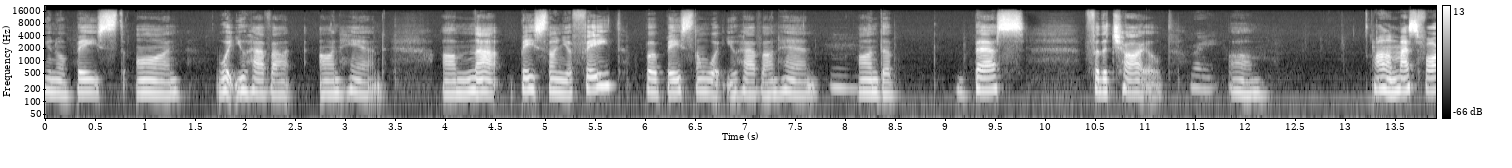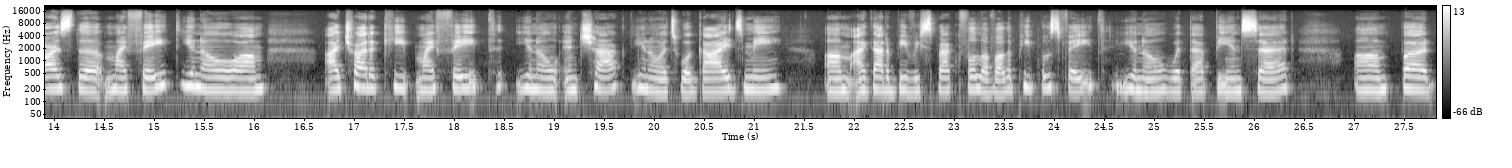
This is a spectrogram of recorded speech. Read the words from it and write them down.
you know, based on what you have on, on hand. Um, not based on your faith, but based on what you have on hand, mm. on the best for the child. Right. Um, um, as far as the my faith, you know, um, I try to keep my faith, you know, in check. You know, it's what guides me. Um, I got to be respectful of other people's faith, you know, with that being said. Um, but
